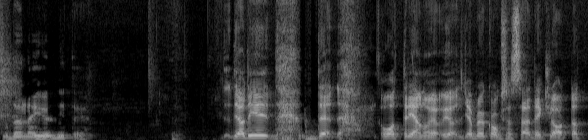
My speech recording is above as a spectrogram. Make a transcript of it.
så den är ju lite... Ja, det är det, återigen, och jag, jag brukar också säga, det är klart att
